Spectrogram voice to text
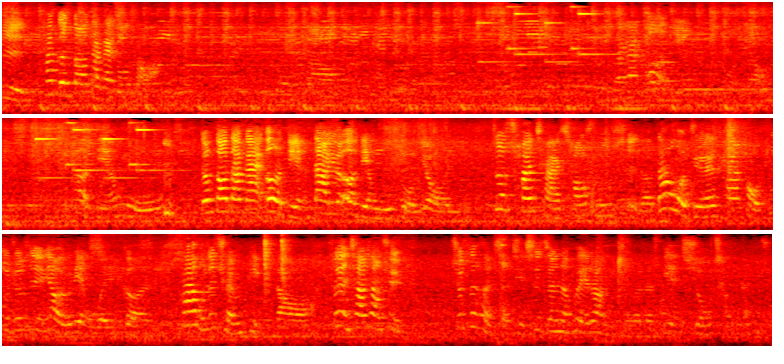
是，它跟高大概多少啊？大概二点左右，二点五，跟高大概二点，大约二点五左右而已。这穿起来超舒适的，但我觉得它好处就是要有点围跟，它不是全平的哦，所以你穿上去就是很神奇，是真的会让你整个人变修长感觉，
